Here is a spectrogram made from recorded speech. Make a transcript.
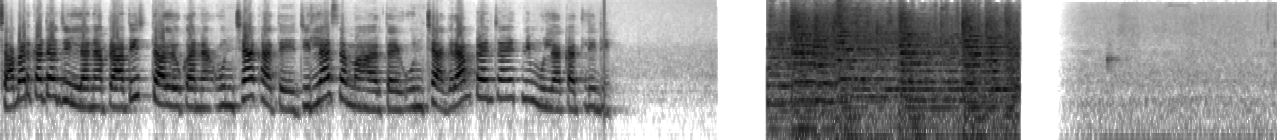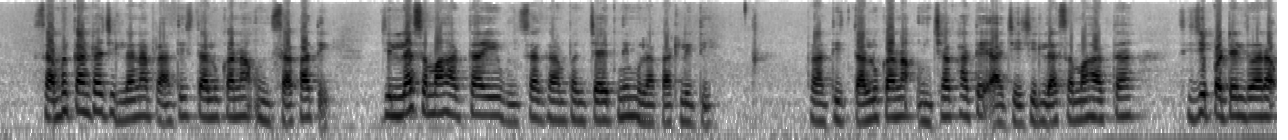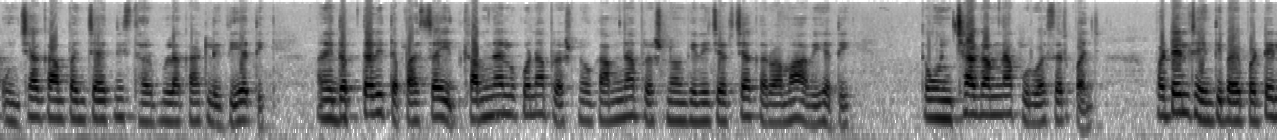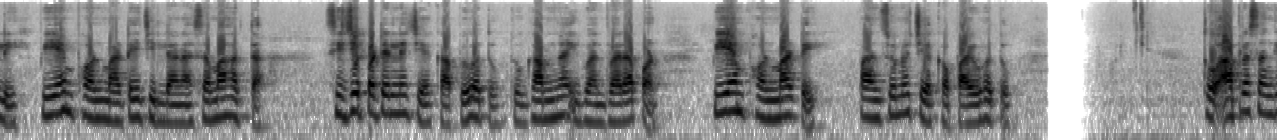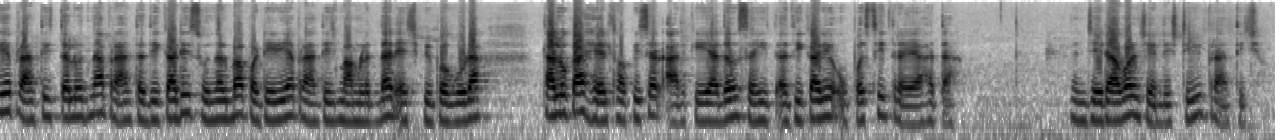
સાબરકાંઠા જિલ્લાના પ્રાદેશ તાલુકાના ઊંચા ખાતે જિલ્લા સમાહર્તાએ ઊંચા ગ્રામ પંચાયતની મુલાકાત લીધી. સાબરકાંઠા જિલ્લાના પ્રાંતિજ તાલુકાના ઊંસા ખાતે જિલ્લા સમાહર્તાએ ઊંસા ગ્રામ પંચાયતની મુલાકાત લીધી. પ્રાંતિજ તાલુકાના ઊંચા ખાતે આજે જિલ્લા સમાહર્તા સીજે પટેલ દ્વારા ઊંચા ગ્રામ પંચાયતની સ્થળ મુલાકાત લીધી હતી. અને દફતરી તપાસ સહિત ગામના લોકોના પ્રશ્નો, ગામના પ્રશ્નો અંગેની ચર્ચા કરવામાં આવી હતી. તો ઊંછા ગામના પૂર્વ સરપંચ પટેલ, જયંતિભાઈ પટેલે પીએમ ફંડ માટે જિલ્લાના સમાહર્તા સીજે પટેલને ચેક આપ્યો હતો. તો ગામના યુવાન દ્વારા પણ પીએમ ફંડ માટે પાંચસોનો ચેક અપાયો હતો. તો આ પ્રસંગે પ્રાંતિજ તલોદના પ્રાંત અધિકારી સોનલબા પટેલિયા, પ્રાંતિજ મામલતદાર HP Bhagoda taluka health officer R K Yadav સહિત અધિકારીઓ ઉપસ્થિત રહ્યા હતા. સંજય રાવળ જેલિસ ટીવી, પ્રાંતિજ.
